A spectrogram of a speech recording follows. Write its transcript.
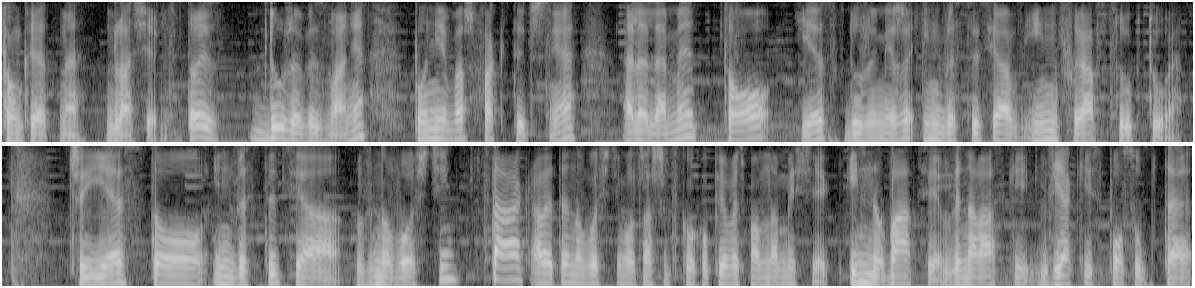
konkretne dla siebie. To jest duże wyzwanie, ponieważ faktycznie LLM-y to jest w dużej mierze inwestycja w infrastrukturę. Czy jest to inwestycja w nowości? Tak, ale te nowości można szybko kopiować. Mam na myśli innowacje, wynalazki, w jaki sposób te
